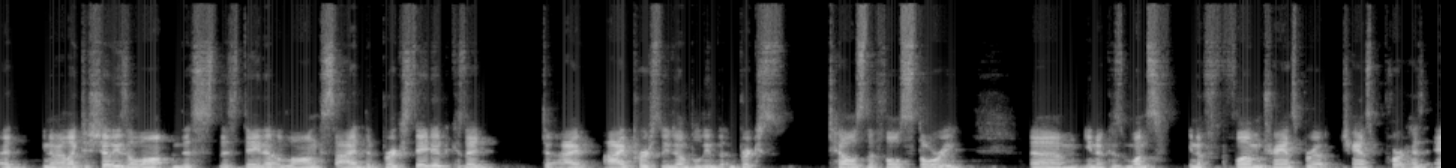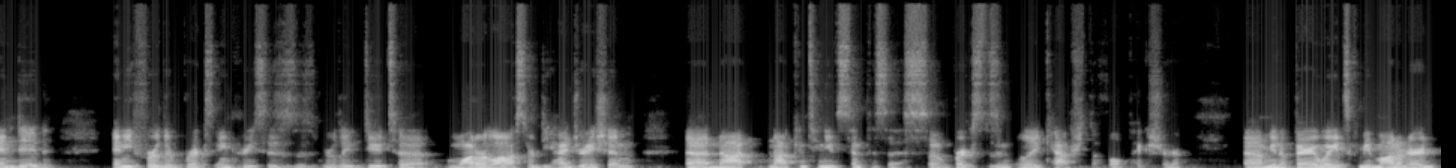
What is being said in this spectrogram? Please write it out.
I, you know I like to show these along this this data alongside the Brix data because I I, I personally don't believe that Brix tells the full story. Um, you know, because once you know phloem transport transport has ended, any further Brix increases is really due to water loss or dehydration, uh, not not continued synthesis. So Brix doesn't really capture the full picture. Um, you know, Berry weights can be monitored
